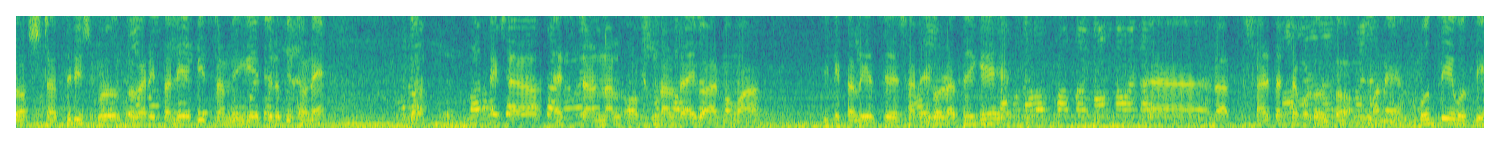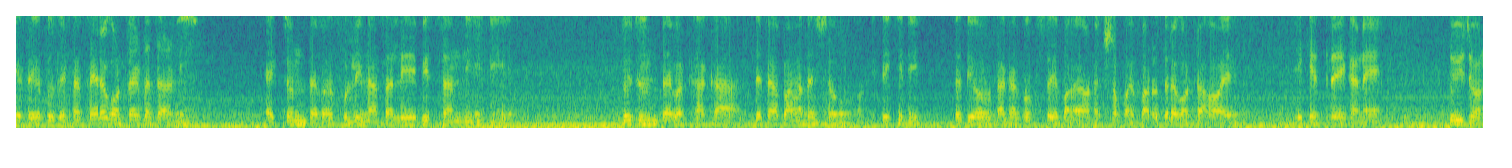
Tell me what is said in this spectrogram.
দশটা তিরিশ পর্যন্ত গাড়ি চালিয়ে বিশ্রাম নিয়ে গিয়েছিল পিছনে। একটা এক্সটার্নাল অপশনাল ড্রাইভার মামা তিনি চালিয়েছে সাড়ে এগারোটা থেকে রাত সাড়ে চারটা পর্যন্ত মানে বদলিয়ে বদলিয়ে, যেহেতু একটা তেরো ঘণ্টার একটা জার্নি একজন ড্রাইভার ফুললি না চালিয়ে বিশ্রাম নিয়ে নিয়ে দুজন ড্রাইভার থাকা, যেটা বাংলাদেশেও আমি দেখিনি, যদিও টাকা কমছে অনেক সময় বারো তেরো ঘণ্টা হয়, এক্ষেত্রে এখানে দুইজন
